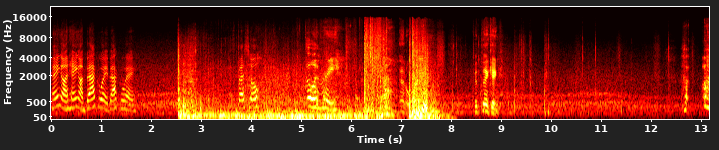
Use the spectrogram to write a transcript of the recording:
hang on, hang on. Back away, back away. Special delivery. That'll work. Good thinking. There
